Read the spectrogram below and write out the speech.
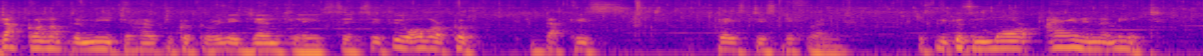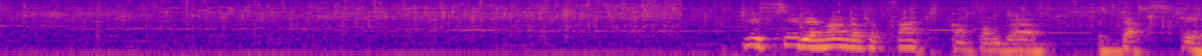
Duck on of the meat you have to cook really gently. It's, if you overcook duck is taste is different. It's because more iron in the meat you see the amount of the fat come from the, duck skin.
